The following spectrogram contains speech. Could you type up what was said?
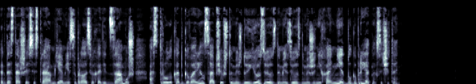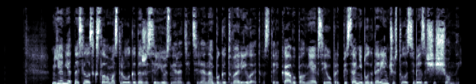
Когда старшая сестра Мьямья собралась выходить замуж, астролог отговорил, сообщив, что между ее звездами и звездами жениха нет благоприятных сочетаний. Мьямья относилась к словам астролога даже серьезнее родителей. Она боготворила этого старика, выполняя все его предписания, и благодаря им чувствовала себя защищенной.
